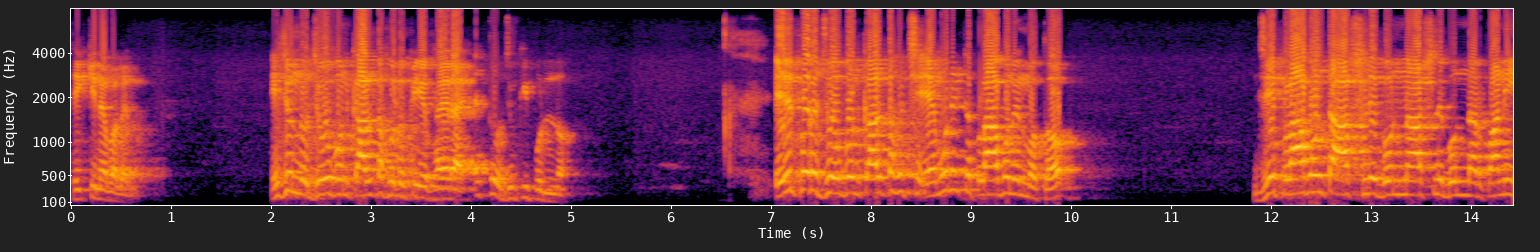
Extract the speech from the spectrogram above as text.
ঠিক কিনা বলেন? এই জন্য যৌবন কালটা হলো প্রিয় ভাইরা এত ঝুঁকিপূর্ণ। এরপরে যৌবন কালটা হচ্ছে এমন একটা প্লাবনের মতো, যে প্লাবনটা আসলে বন্যা, আসলে বন্যার পানি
